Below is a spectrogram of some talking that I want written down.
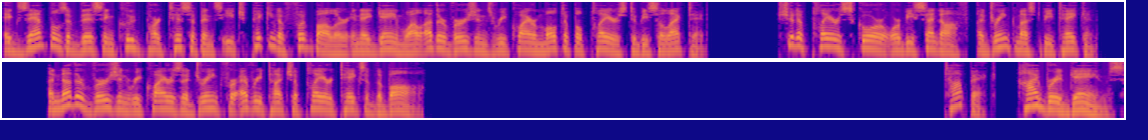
Examples of this include participants each picking a footballer in a game while other versions require multiple players to be selected. Should a player score or be sent off, a drink must be taken. Another version requires a drink for every touch a player takes of the ball. Hybrid games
